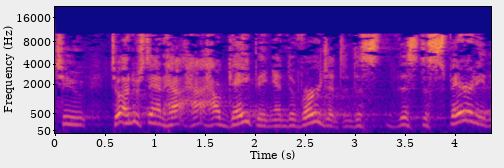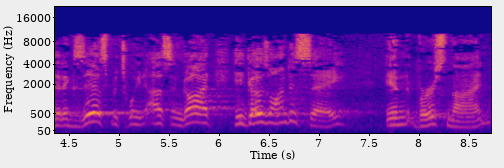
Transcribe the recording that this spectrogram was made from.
to, to understand how, how, how gaping and divergent and this, this disparity that exists between us and God, he goes on to say in verse 9,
